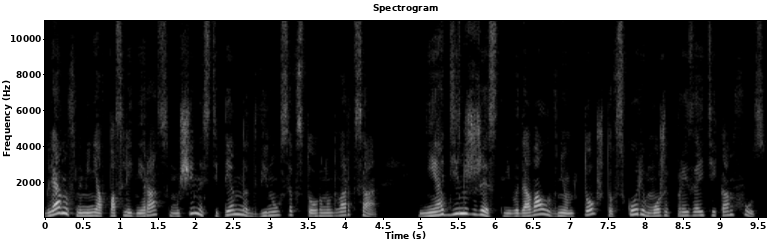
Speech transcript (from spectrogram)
Глянув на меня в последний раз, мужчина степенно двинулся в сторону дворца. Ни один жест не выдавал в нем то, что вскоре может произойти конфуз.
